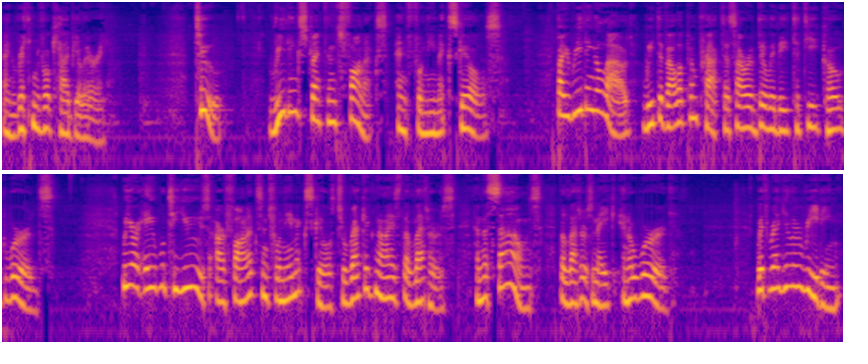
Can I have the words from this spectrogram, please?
and written vocabulary. 2. Reading strengthens phonics and phonemic skills. By reading aloud, we develop and practice our ability to decode words. We are able to use our phonics and phonemic skills to recognize the letters and the sounds the letters make in a word. With regular reading,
